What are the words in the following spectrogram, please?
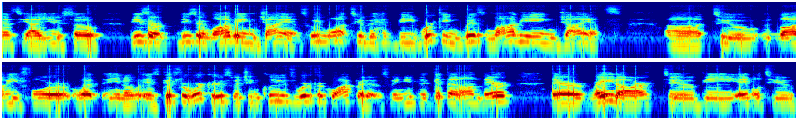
SEIU. So these are these are lobbying giants. We want to be working with lobbying giants uh, to lobby for what you know is good for workers, which includes worker cooperatives. We need to get that on their their radar to be able to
